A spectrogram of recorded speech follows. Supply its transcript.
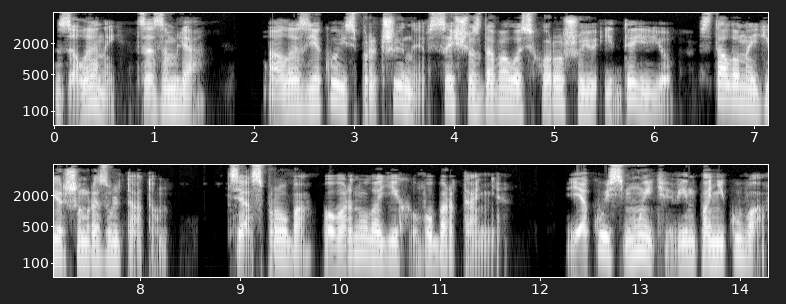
Зелений це земля. Але з якоїсь причини все, що здавалось хорошою ідеєю, стало найгіршим результатом. Ця спроба повернула їх в обертання. Якусь мить він панікував,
